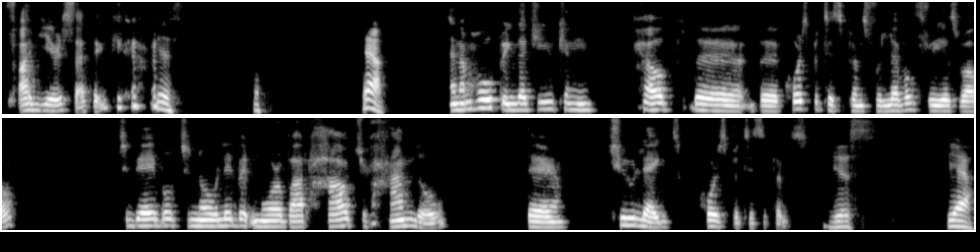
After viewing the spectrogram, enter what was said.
five years, I think. yes. Yeah. And I'm hoping that you can help the, the course participants for level three as well to be able to know a little bit more about how to handle their two-legged course participants. Yes. Yeah.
